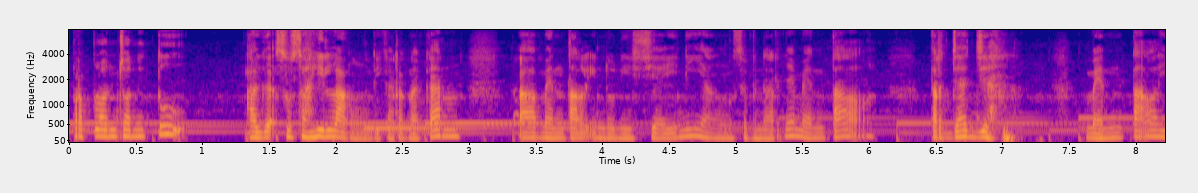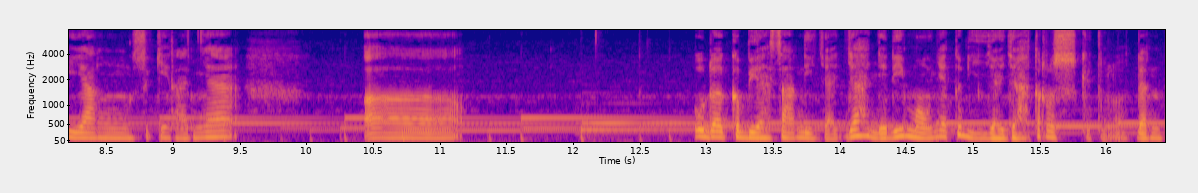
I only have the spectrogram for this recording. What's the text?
perpeloncoan itu agak susah hilang dikarenakan uh, mental Indonesia ini yang sebenarnya mental terjajah mental yang sekiranya uh, udah kebiasaan dijajah jadi maunya tuh dijajah terus gitu loh. Dan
